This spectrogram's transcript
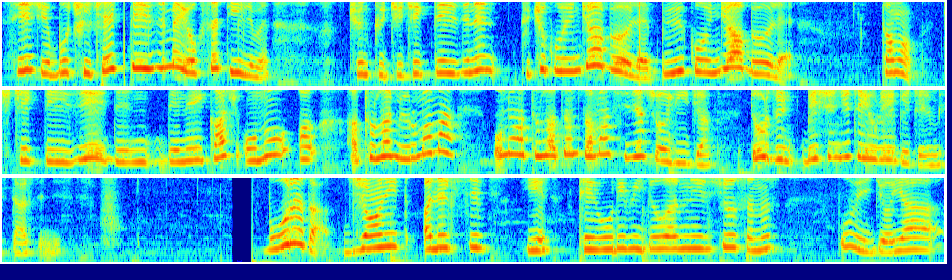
Sizce bu çiçek Daisy mi yoksa değil mi? Çünkü çiçek Daisy'nin küçük oyuncağı böyle, büyük oyuncağı böyle. Tamam. Çiçek Daisy den- deney kaç onu hatırlamıyorum ama onu hatırladığım zaman size söyleyeceğim. Dördün, beşinci teoriye geçelim isterseniz. Bu arada Janet Alex'in teori videolarını izliyorsanız bu videoya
